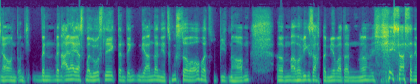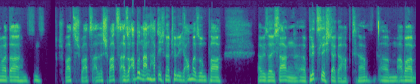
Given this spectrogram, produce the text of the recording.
ja, und, und wenn, wenn einer erstmal loslegt, dann denken die anderen, jetzt musst du aber auch was zu bieten haben. Ähm, aber wie gesagt, bei mir war dann, ne, ich, ich saß dann immer da, hm, schwarz, schwarz, alles schwarz. Also ab und an hatte ich natürlich auch mal so ein paar, ja, wie soll ich sagen, äh, Blitzlichter gehabt. Ja. Ähm, aber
